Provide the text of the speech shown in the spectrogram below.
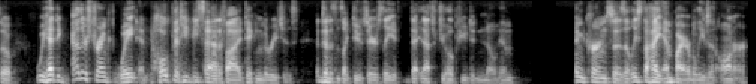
So we had to gather strength, wait, and hope that he'd be satisfied taking the reaches. And Dennison's like, dude, seriously, if that, that's what you hoped, you didn't know him. And Kern says, at least the High Empire believes in honor.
